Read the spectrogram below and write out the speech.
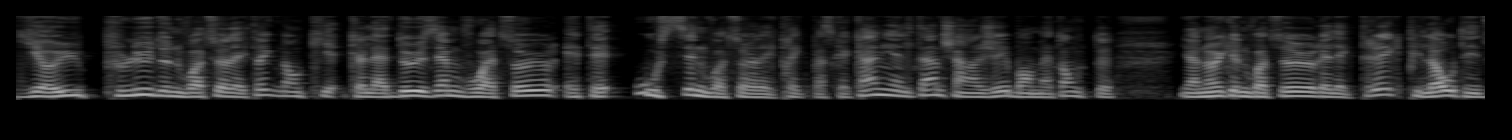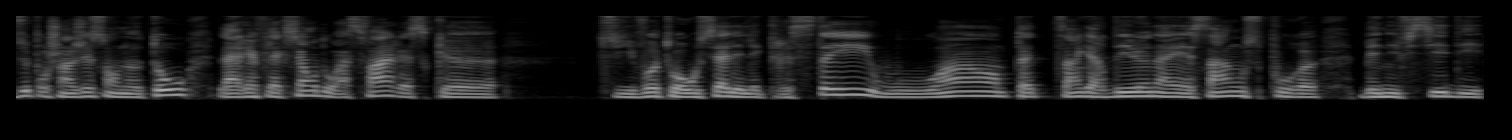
il y a eu plus d'une voiture électrique, donc que la deuxième voiture était aussi une voiture électrique? Parce que quand il y a le temps de changer, bon, mettons qu'il y en a un qui a une voiture électrique, puis l'autre est dû pour changer son auto, la réflexion doit se faire est-ce que tu y vas toi aussi à l'électricité ou hein, peut-être sans garder une à essence pour euh, bénéficier des,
